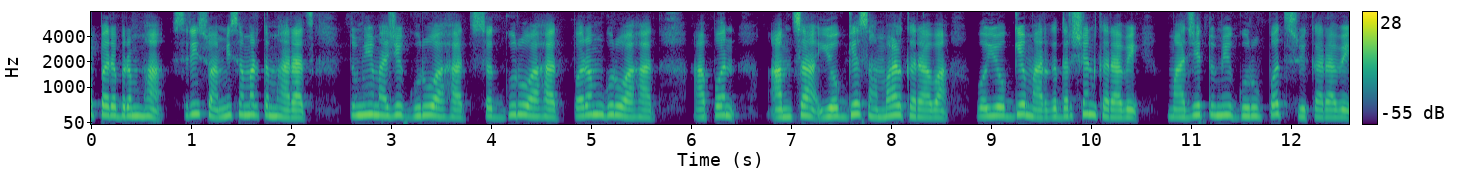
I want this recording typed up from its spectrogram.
परब्रह्मा श्री स्वामी समर्थ महाराज तुम्ही माझे गुरु आहात सद्गुरू आहात परमगुरू आहात. आपण आमचा योग्य सांभाळ करावा व योग्य मार्गदर्शन करावे. माझे तुम्ही गुरुपद स्वीकारावे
